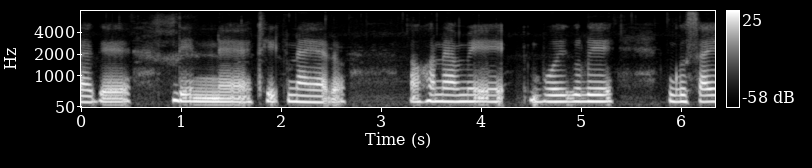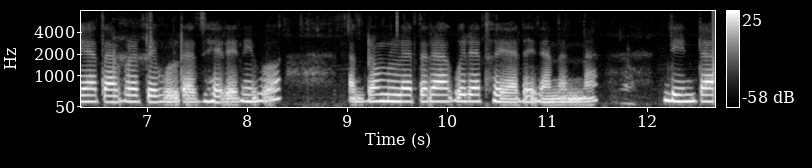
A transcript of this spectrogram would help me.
লাগে, দিন ঠিক নাই আৰু ওখানে আমি বইগুলি গুছাইয়া তারপরে টেবিলটা ঝেড়ে নিব। একদম লেতেরা করে থইয়া দেয়, জানেন না? দিনটা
